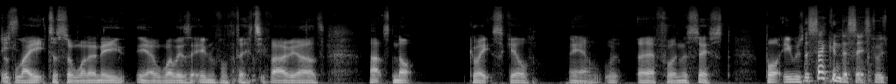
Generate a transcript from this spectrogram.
just late to someone, and he, you know, well, is it in from thirty-five yards? That's not great skill, you know, uh, for an assist. But he was the second assist was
